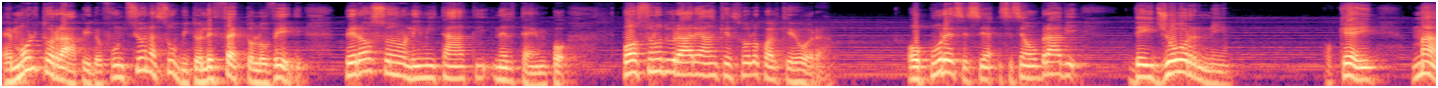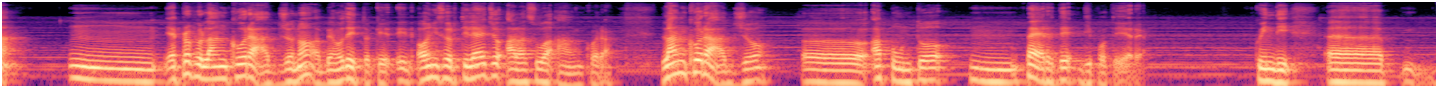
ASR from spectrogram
è molto rapido, funziona subito l'effetto lo vedi, però sono limitati nel tempo. Possono durare anche solo qualche ora. Oppure, se, si se siamo bravi, dei giorni. Ok? Ma mm, è proprio l'ancoraggio, no? Abbiamo detto che eh, ogni sortilegio ha la sua ancora. L'ancoraggio, eh, appunto, mm, perde di potere. Quindi... Eh,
